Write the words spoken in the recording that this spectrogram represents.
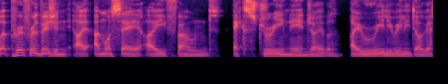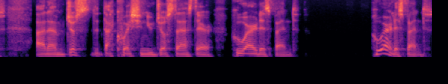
But peripheral vision, I, I must say, I found extremely enjoyable. I really, really dug it. And um, just that question you just asked there: Who are this band? Who are this band?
